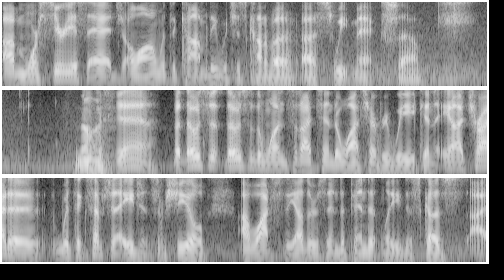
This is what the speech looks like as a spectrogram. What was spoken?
a more serious edge along with the comedy, which is kind of a, a sweet mix. So Nice. yeah, but those are those are the ones that I tend to watch every week, and you know, I try to, with the exception of Agents of Shield, I watch the others independently just because I.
